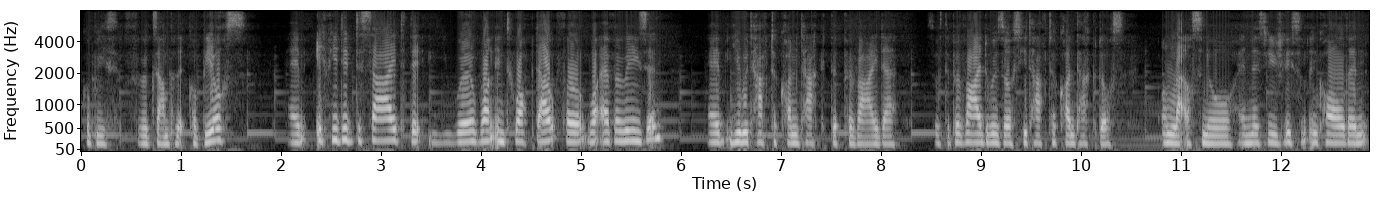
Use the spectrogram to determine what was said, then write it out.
could be, for example, it could be us. Um, if you did decide that you were wanting to opt out for whatever reason, um, you would have to contact the provider. So if the provider was us, you'd have to contact us and let us know. And there's usually something called an,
